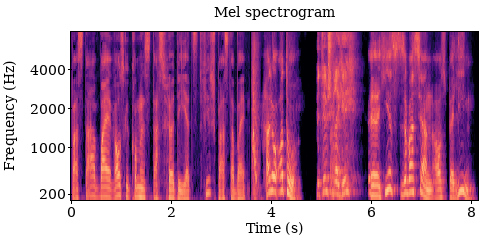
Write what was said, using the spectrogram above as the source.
was dabei rausgekommen ist, das hört ihr jetzt. Viel Spaß dabei. Hallo Otto. Mit wem spreche ich? Äh, hier ist Sebastian aus Berlin.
